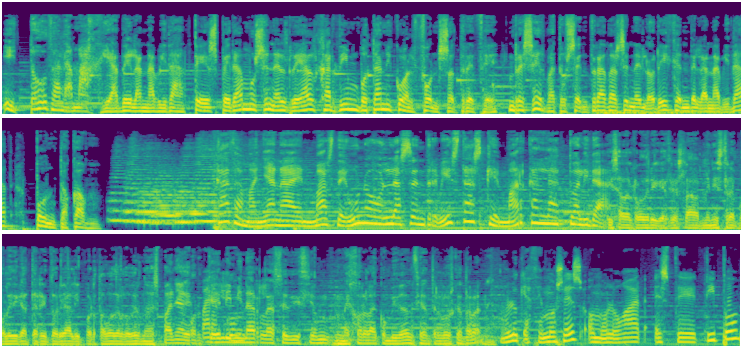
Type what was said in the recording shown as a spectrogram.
y toda la magia de la Navidad. Te esperamos en el Real Jardín Botánico Alfonso XIII. Reserva tus entradas en elorigendelannavidad.com. Cada mañana en Más de Uno, las entrevistas que marcan la actualidad. Isabel Rodríguez es la ministra de Política Territorial y portavoz del Gobierno de España. ¿Por qué eliminar la sedición mejora la convivencia entre los catalanes? Lo que hacemos es homologar este tipo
